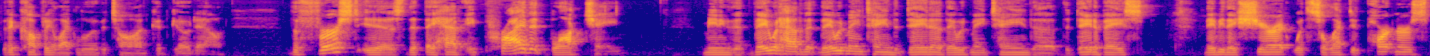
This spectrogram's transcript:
that a company like Louis Vuitton could go down. The first is that they have a private blockchain, meaning that they would have that they would maintain the data, they would maintain the, the database. Maybe they share it with selected partners.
